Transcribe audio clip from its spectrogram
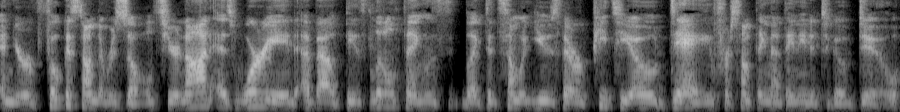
and you're focused on the results you're not as worried about these little things like did someone use their PTO day for something that they needed to go do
